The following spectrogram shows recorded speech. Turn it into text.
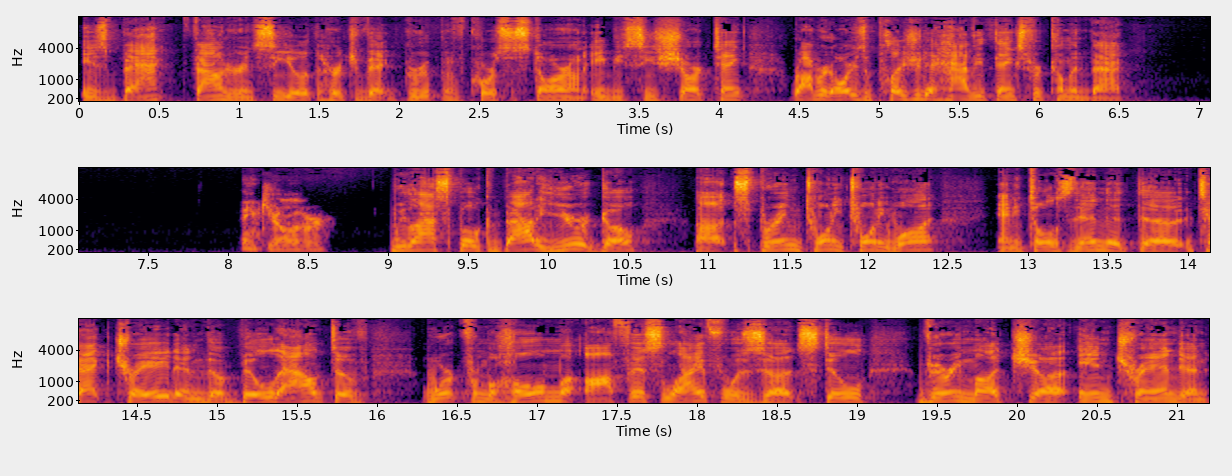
is back, founder and CEO at the Herjavec Group, and of course, a star on ABC's Shark Tank. Robert, always a pleasure to have you. Thanks for coming back. Thank you, Oliver. We last spoke about a year ago, uh, spring 2021, and he told us then that the tech trade and the build out of work from home office life was uh, still very much uh, in trend and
